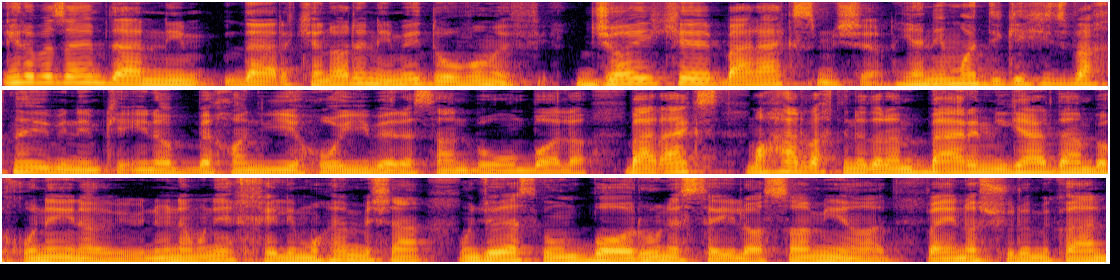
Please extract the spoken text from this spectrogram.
این رو بذاریم در نیم در کنار نیمه دوم فیلم. جایی که برعکس میشه. یعنی ما دیگه هیچ وقت نمی‌بینیم که اینا بخوان یه هویی برسن به اون بالا. برعکس ما هر وقت اینا دارن برمیگردن به خونه اینا رو ببینیم نمونه خیلی مهم میشن. اونجایی است که اون بارون سیلاسا میاد و اینا شروع می‌کنن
